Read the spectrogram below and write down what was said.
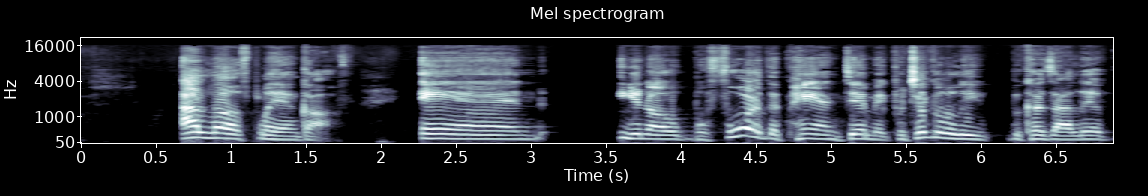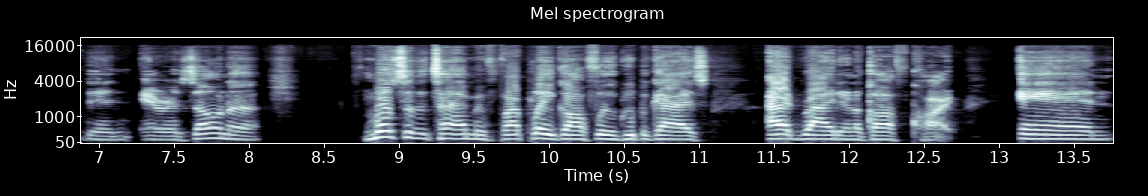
I love playing golf. And, you know, before the pandemic, particularly because I lived in Arizona, most of the time, if I play golf with a group of guys, I'd ride in a golf cart. And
